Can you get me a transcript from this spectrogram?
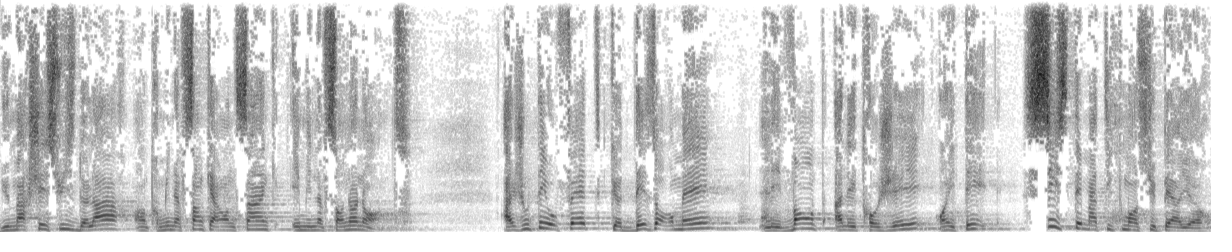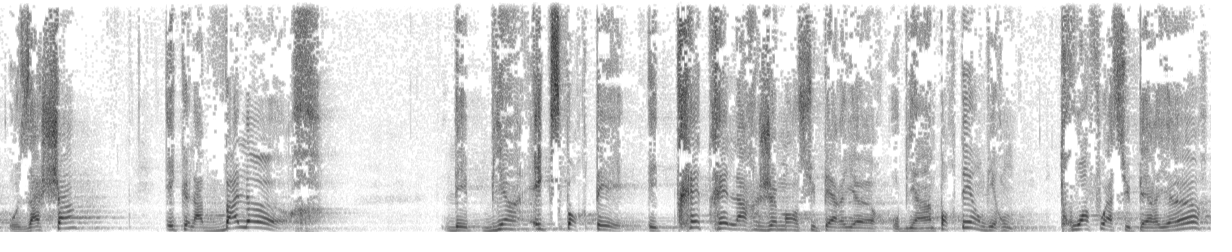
du marché suisse de l'art entre 1945 et 1990. Ajouté au fait que désormais, les ventes à l'étranger ont été systématiquement supérieures aux achats et que la valeur des biens exportés est très très largement supérieur aux biens importés, environ trois fois supérieur,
